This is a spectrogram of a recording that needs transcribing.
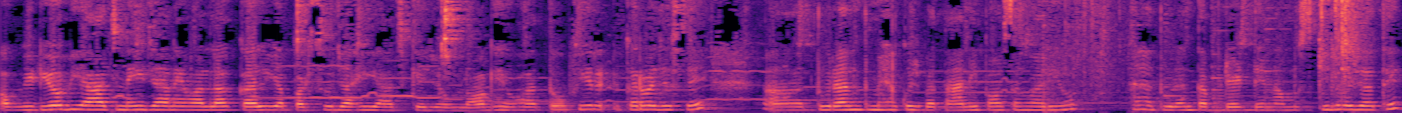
अब वीडियो भी आज नहीं जाने वाला, कल या परसों जा ही आज के जो व्लॉग है वहाँ। तो फिर कर वजह से तुरंत मैं कुछ बता नहीं पाऊँ संगवारी हो है ना? तुरंत अपडेट देना मुश्किल हो जाते।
